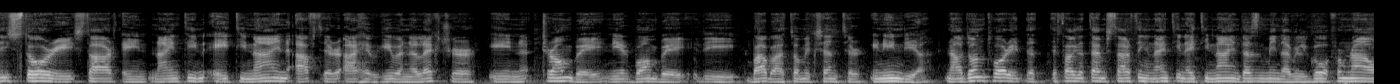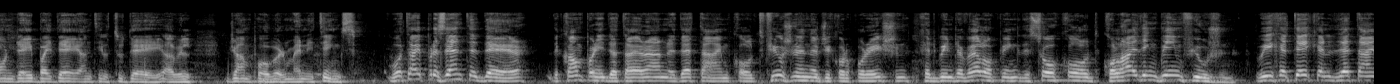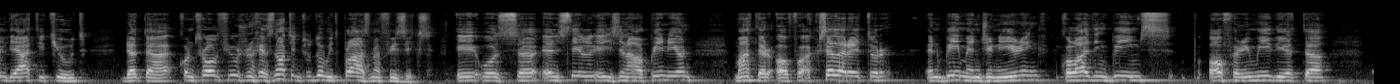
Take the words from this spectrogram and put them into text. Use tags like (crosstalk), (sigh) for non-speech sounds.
This story starts in 1989 after I have given a lecture in Trombay, near Bombay, the Bhabha Atomic Center in India. Now, don't worry that the fact that I'm starting in 1989 doesn't mean I will go from now on day by day until today. I will jump over many things. What I presented there the company that I ran at that time, called Fusion Energy Corporation, had been developing the so called colliding beam fusion. We had taken at that time the attitude that uh, controlled fusion has nothing to do with plasma physics. It was, uh, and still is, in our opinion, matter of accelerator and beam engineering. Colliding beams offer immediate uh,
